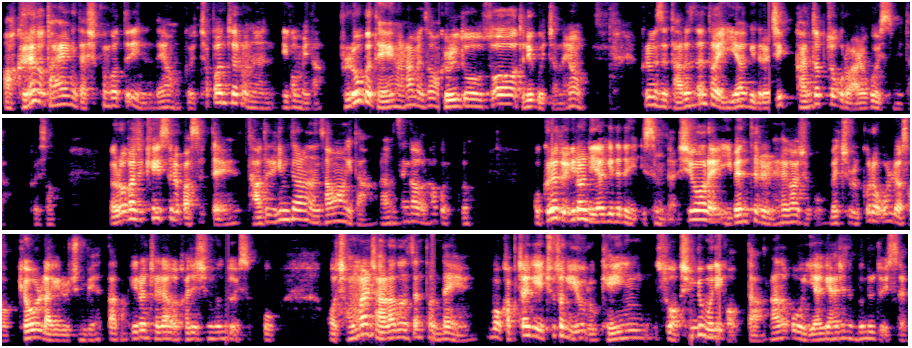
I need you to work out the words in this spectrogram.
아 그래도 다행이다 싶은 것들이 있는데요. 그 첫 번째로는 이겁니다. 블로그 대행을 하면서 글도 써드리고 있잖아요. 그러면서 다른 센터의 이야기들을 직간접적으로 알고 있습니다. 그래서 여러 가지 케이스를 봤을 때 다들 힘들어하는 상황이다라는 생각을 하고 있고요. 어, 그래도 이런 이야기들이 있습니다. 10월에 이벤트를 해가지고 매출을 끌어올려서 겨울 나기를 준비했다 이런 전략을 가지신 분도 있었고 어, 정말 잘하던 센터인데 뭐 갑자기 추석 이후로 개인 수업 신규 문의가 없다라고 이야기하시는 분들도 있어요.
